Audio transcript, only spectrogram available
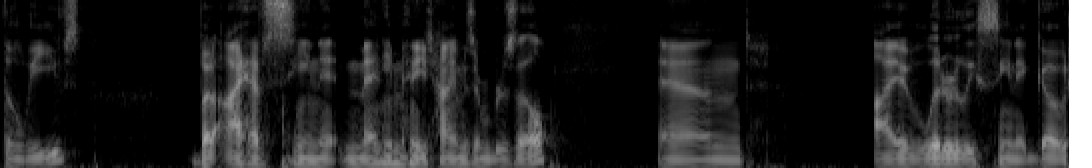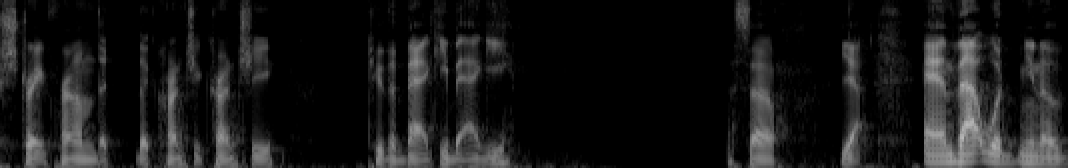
the leaves, but I have seen it many, many times in Brazil, and I've literally seen it go straight from the, the crunchy crunchy to the baggy baggy. So yeah, and that would you know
